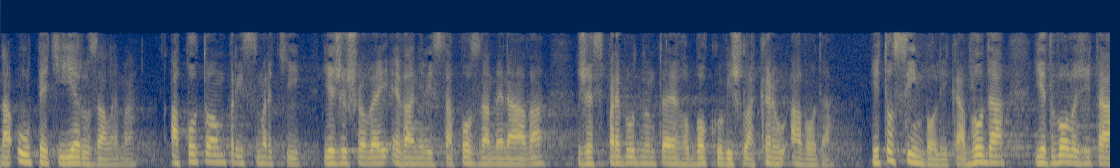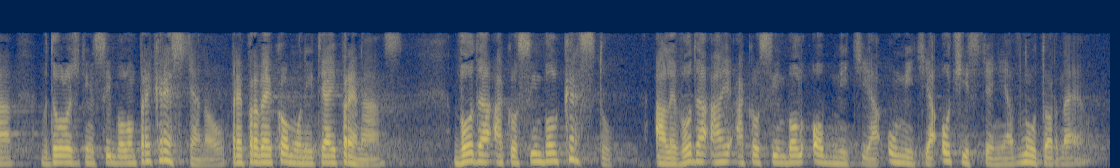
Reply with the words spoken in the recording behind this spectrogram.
na úpetí Jeruzalema. A potom pri smrti Ježišovej evangelista poznamenáva, že z prebudnutého boku vyšla krv a voda. Je to symbolika. Voda je dôležitá, dôležitým symbolom pre kresťanov, pre prvé komunity, aj pre nás. Voda ako symbol krstu, ale voda aj ako symbol obmytia, umytia, očistenia vnútorného.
